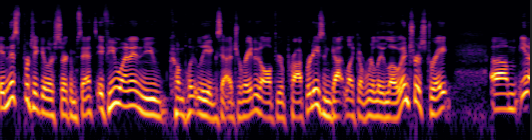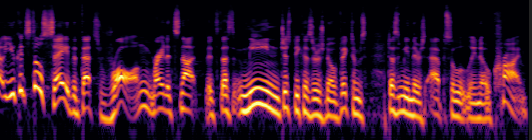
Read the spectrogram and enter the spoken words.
in this particular circumstance, if you went in and you completely exaggerated all of your properties and got like a really low interest rate, um, you know, you could still say that that's wrong, right? It's not, it doesn't mean just because there's no victims doesn't mean there's absolutely no crime.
